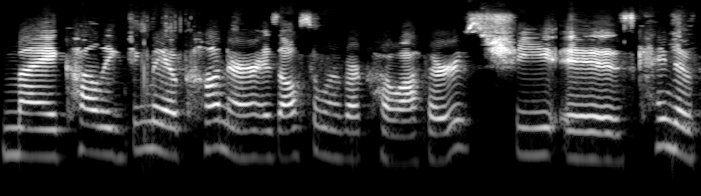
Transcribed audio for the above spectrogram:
my colleague Jingmei O'Connor is also one of our co authors. She is kind of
